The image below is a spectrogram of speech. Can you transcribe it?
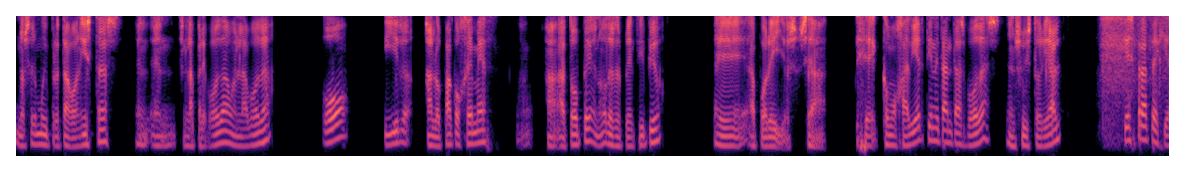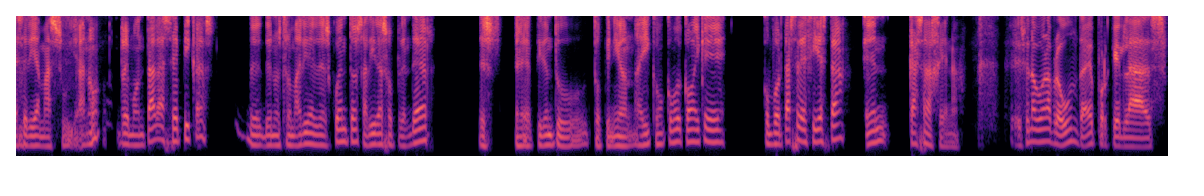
no ser muy protagonistas en, en- la preboda o en la boda, o ir a lo Paco Gémez a, a tope, ¿no? Desde el principio, eh, a por ellos. O sea, dice, como Javier tiene tantas bodas en su historial, ¿qué estrategia sería más suya, no? Remontadas épicas de, de nuestro Marín del Descuento, salir a sorprender. Eh, piden tu, tu opinión. Ahí, ¿cómo, cómo- cómo hay que comportarse de fiesta en casa ajena? Es una buena pregunta, ¿eh? porque las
